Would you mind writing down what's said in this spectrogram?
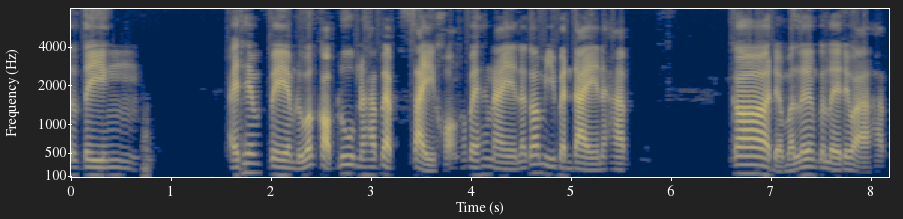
สตริง ไอเทมเฟรมหรือว่ากรอบรูปนะครับ แบบใส่ของเข้าไปข้างใน แล้วก็มีบันไดนะครับ ก็เดี๋ยวมาเริ่มกันเลยดีกว่าครับ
